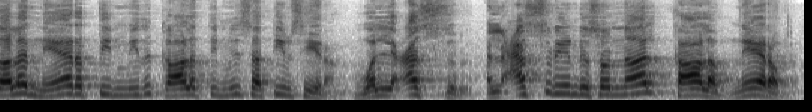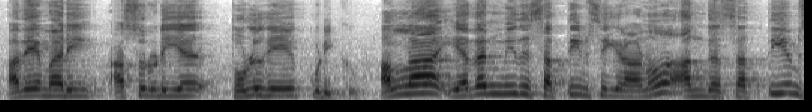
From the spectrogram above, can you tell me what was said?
தால நேரத்தின் மீது காலத்தின் மீது சத்தியம் செய்யறான். வல் அஸ்ர். அல் அஸ்ர் என்று சொன்னால் காலம் நேரம். அதே மாதிரி அசுருடைய தொழுகையை குடிக்கும். அல்லாஹ் எதன் மீது சத்தியம் செய்கிறானோ அந்த சத்தியம்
